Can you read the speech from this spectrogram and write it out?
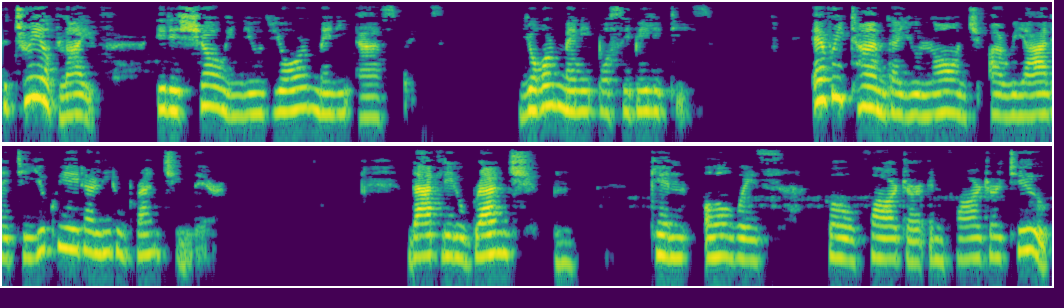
The tree of life, it is showing you your many aspects, your many possibilities, Every time that you launch a reality, you create a little branch in there. That little branch can always go farther and farther too,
